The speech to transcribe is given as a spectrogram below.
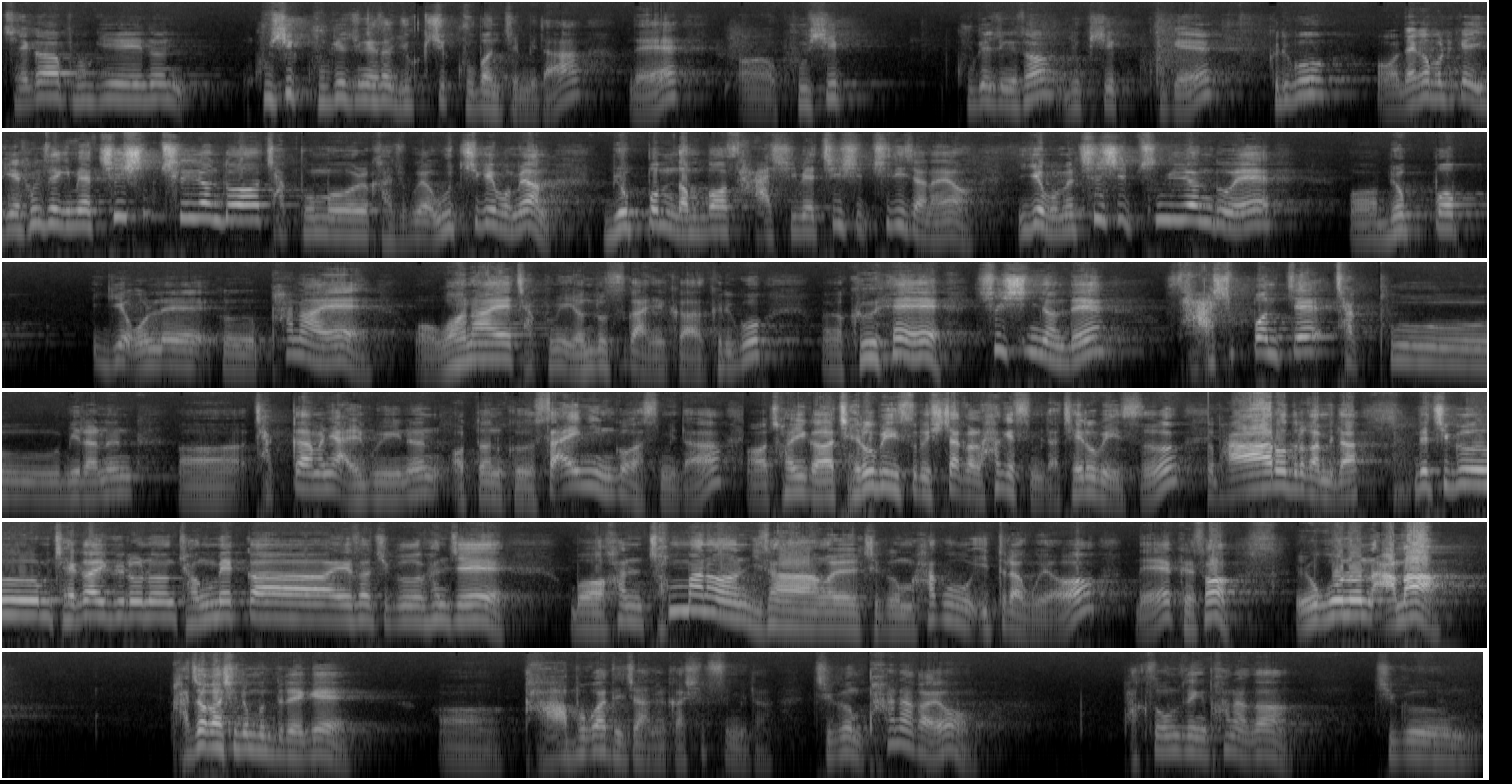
제가 보기에는 99개 중에서 69번째입니다. 네, 어, 99개 중에서 69개. 그리고 어, 내가 보니까 이게 선생님의 77년도 작품을 가지고요. 우측에 보면 묘법 넘버 40에 77이잖아요. 이게 보면 77년도에 어, 묘법 이게 원래 그 판화의 어, 원화의 작품의 연도수가 아닐까. 그리고 어, 그 해에 70년대 40번째 작품이라는 어, 작가만이 알고 있는 어떤 그 사인인 것 같습니다. 어, 저희가 제로 베이스로 시작을 하겠습니다. 제로 베이스 바로 들어갑니다. 근데 지금 제가 알기로는 경매가에서 지금 현재 뭐 한 천만 원 이상을 지금 하고 있더라고요. 네, 그래서 요거는 아마 가져가시는 분들에게 어, 가보가 되지 않을까 싶습니다. 지금 파나가요. 박성훈 선생님 파나가 지금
